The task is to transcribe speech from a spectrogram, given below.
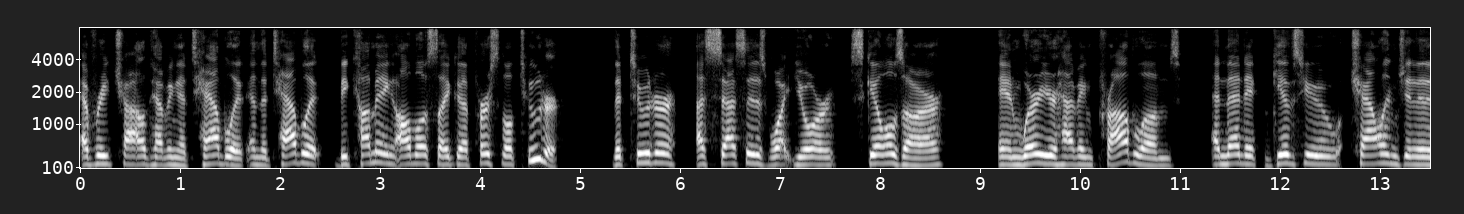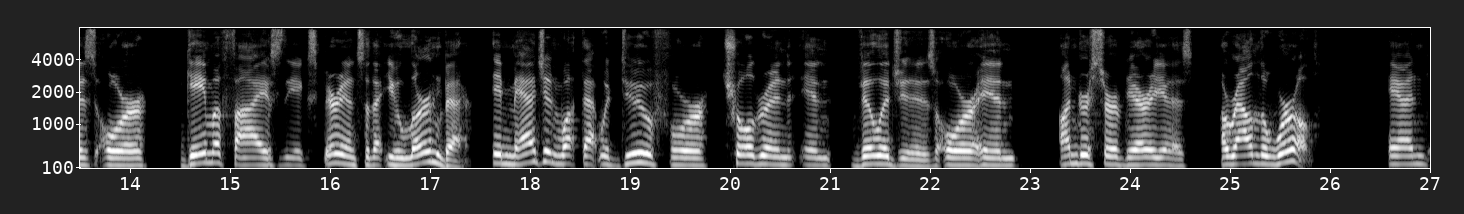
every child having a tablet and the tablet becoming almost like a personal tutor. The tutor assesses what your skills are and where you're having problems. And then it gives you challenges or gamifies the experience so that you learn better. Imagine what that would do for children in villages or in underserved areas around the world. And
